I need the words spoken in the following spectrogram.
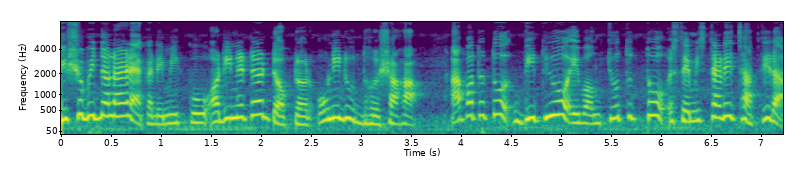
বিশ্ববিদ্যালয়ের academic coordinator doctor Aniruddha Saha. আপাতত দ্বিতীয় এবং চতুর্থ সেমিস্টারের ছাত্রীরা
